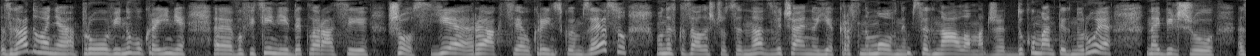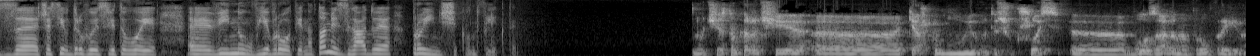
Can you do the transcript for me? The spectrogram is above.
згадування про війну в Україні е, в офіційній декларації ШОС? Є реакція українського МЗСу. Вони сказали, що це надзвичайно є красномовним сигналом, адже документ ігнорує найбільшу з часів Другої світової е, війну в Європі. Натомість згадує про інші конфлікти. Ну, чесно кажучи, е, тяжко було уявити, щоб щось е, було згадано про Україну.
